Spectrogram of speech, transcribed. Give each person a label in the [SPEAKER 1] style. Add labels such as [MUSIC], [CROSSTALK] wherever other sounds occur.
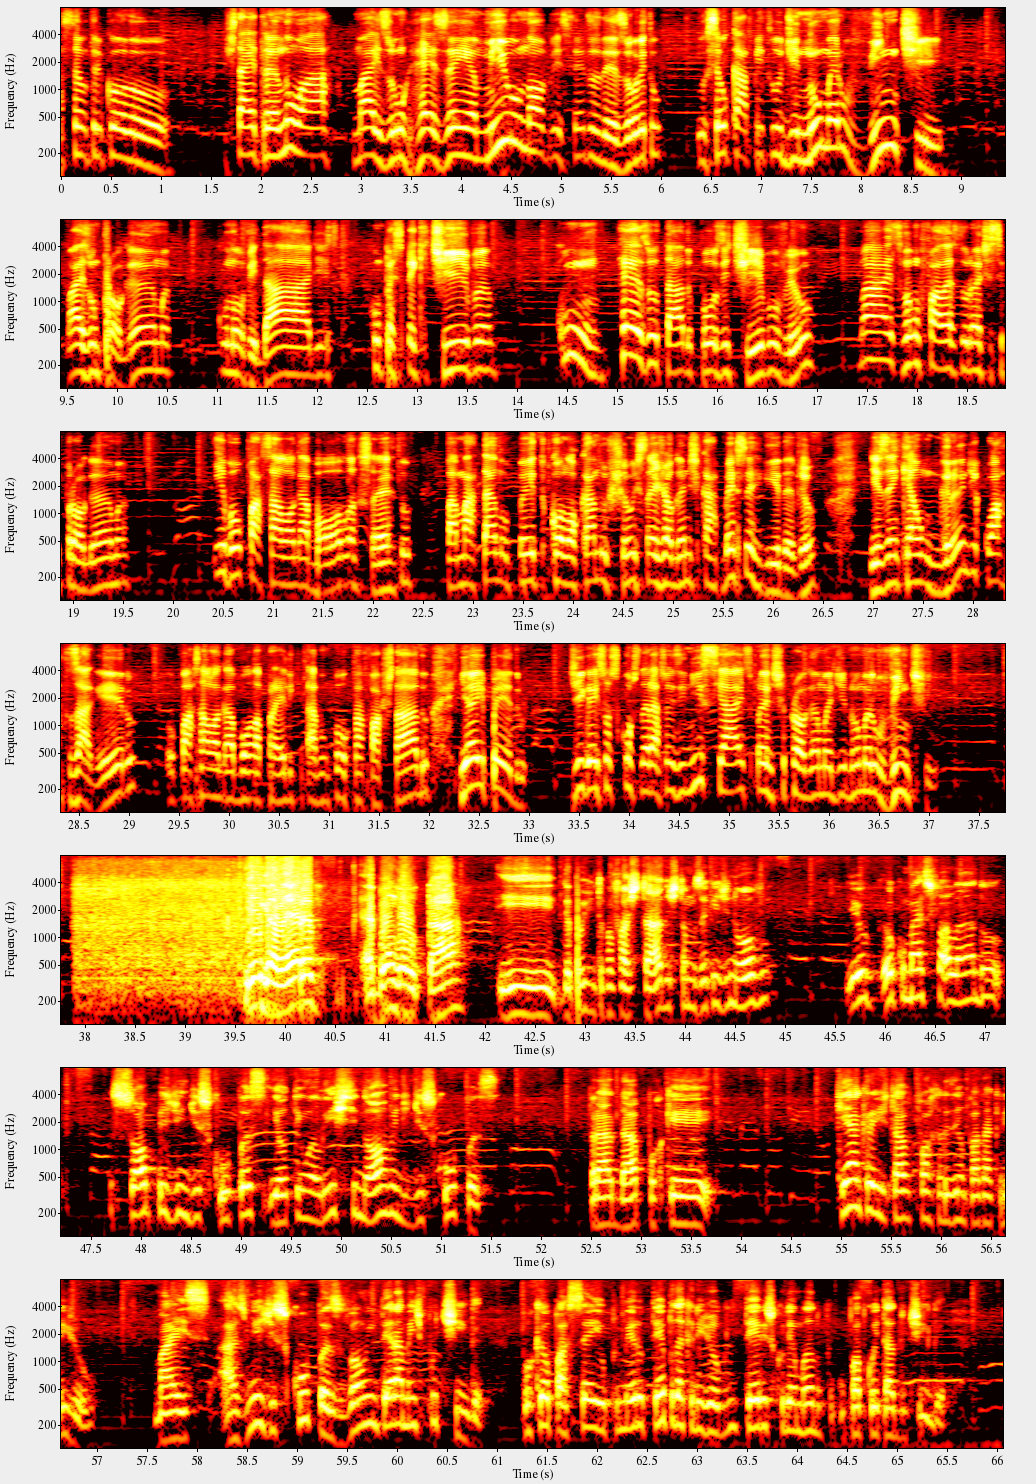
[SPEAKER 1] Nação tricolor! Está entrando no ar mais um Resenha 1918, o seu capítulo de número 20. Mais um programa com novidades, com perspectiva, com resultado positivo, viu? Mas vamos falar isso durante esse programa. E vou passar logo a bola, certo? Para matar no peito, colocar no chão e sair jogando de cabeça erguida, viu? Dizem que é um grande quarto zagueiro. Vou passar logo a bola para ele que estava um pouco afastado. E aí, Pedro, diga aí suas considerações iniciais para este programa de número 20.
[SPEAKER 2] E aí, galera, é bom voltar. E depois de um tempo afastado, estamos aqui de novo. E eu, eu começo falando só pedindo desculpas. E eu tenho uma lista enorme de desculpas para dar, porque quem acreditava que o Fortaleza ia empatar aquele jogo? Mas as minhas desculpas vão inteiramente pro Tinga. Porque eu passei o primeiro tempo daquele jogo inteiro esculhambando o pobre coitado do Tinga.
